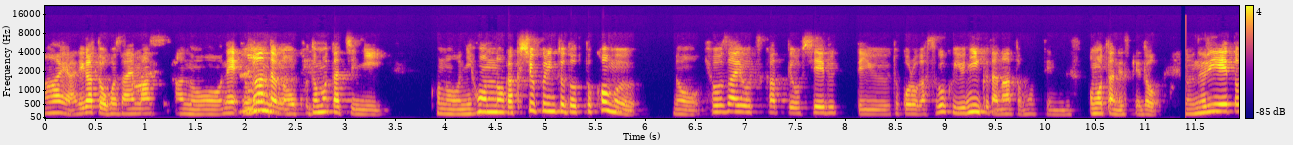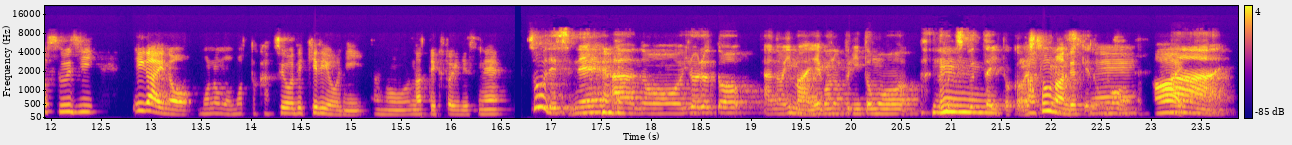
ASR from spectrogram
はい、ありがとうございます。あのね、ウガンダの子供たちに、この日本の学習プリント .com の教材を使って教えるっていうところがすごくユニークだなと思ってるんです、思ったんですけど、塗り絵と数字以外のものももっと活用できるようにあのなっていくといいですね。そうですね。あの、いろいろと、あの、今、英語のプリントも作ったりとかはしてるんですけども、ね、はい。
